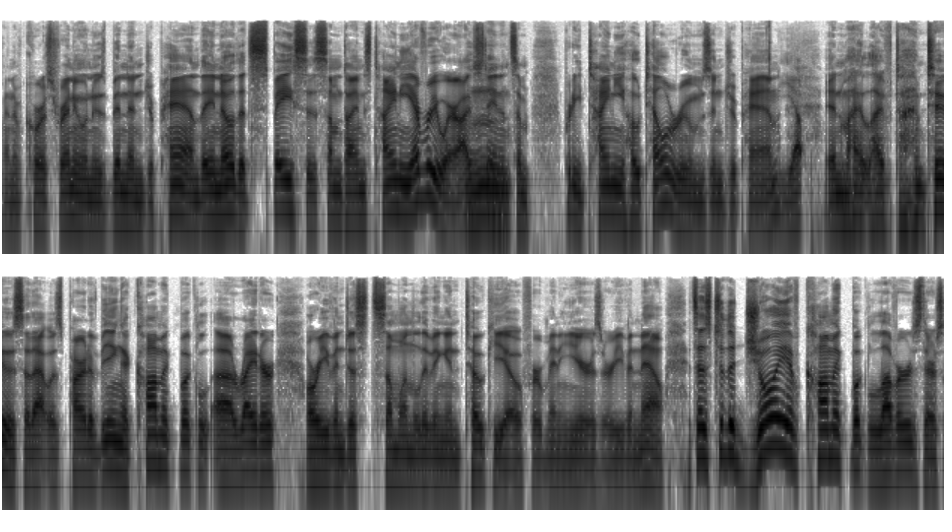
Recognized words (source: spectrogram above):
And of course, for anyone who's been in Japan, they know that space is sometimes tiny everywhere. I've mm. stayed in some pretty tiny hotel rooms in Japan yep. in my lifetime, too. So that was part of being a comic book uh, writer or even just someone living in Tokyo for many years or even now. It says, To the joy of comic book lovers, there's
